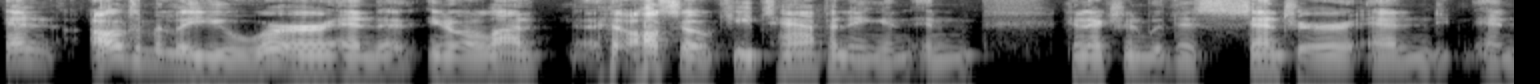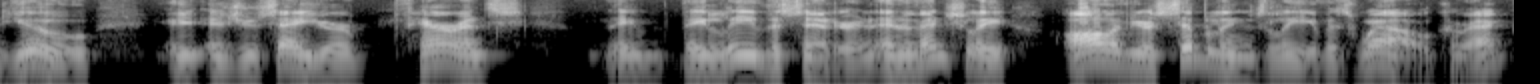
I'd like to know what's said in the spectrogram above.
And ultimately, you were, and uh, you know, a lot also keeps happening in, in connection with this center and and you as you say, your parents they they leave the center, and, and eventually all of your siblings leave as well. Correct?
